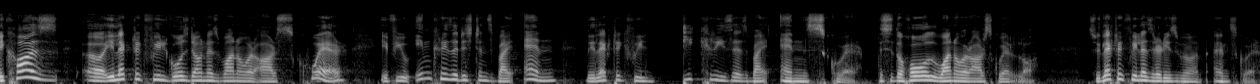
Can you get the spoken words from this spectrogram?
Because uh, electric field goes down as one over r square, if you increase the distance by n, the electric field decreases by n square. This is the whole one over r square law. So electric field has reduced by n square.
